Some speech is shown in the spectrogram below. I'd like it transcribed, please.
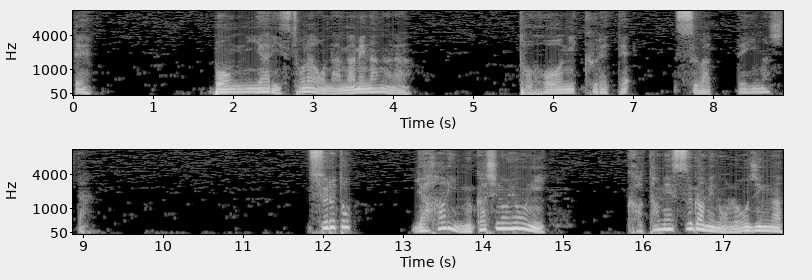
て、ぼんやり空を眺めながら、途方に暮れて座っていました。すると、やはり昔のように、片目すがめの老人が、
